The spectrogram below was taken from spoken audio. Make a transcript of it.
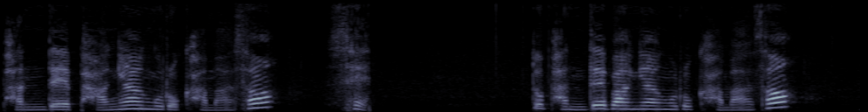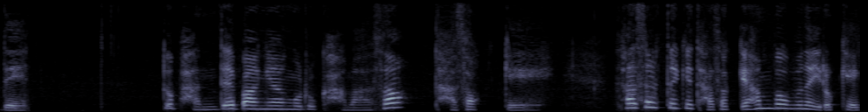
반대 방향으로 감아서 셋, 또 반대 방향으로 감아서 넷, 또 반대 방향으로 감아서 다섯 개. 사슬뜨기 다섯 개 한 부분에 이렇게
